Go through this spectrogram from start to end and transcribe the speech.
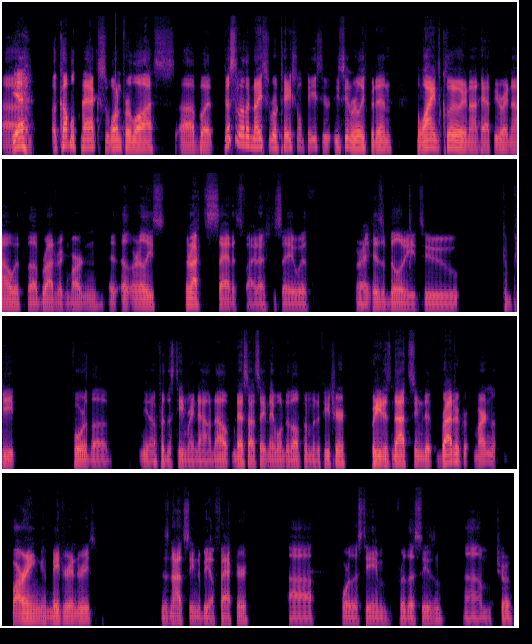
Uh, Yeah. a couple tacks, one for loss, uh, but just another nice rotational piece. He, he seemed to really fit in. The Lions clearly are not happy right now with uh, Brodric Martin, uh, or at least they're not satisfied, I should say, with Right. his ability to compete for the you know for this team right now. Now that's not saying they won't develop him in the future, but he does not seem to Brodric Martin, barring major injuries, does not seem to be a factor uh, for this team for this season. Um, True.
